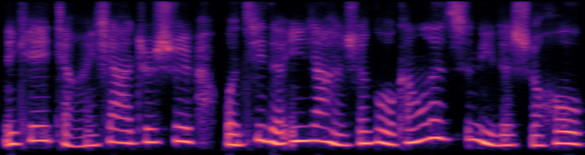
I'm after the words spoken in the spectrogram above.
你可以讲一下，就是我记得印象很深刻，我刚认识你的时候，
